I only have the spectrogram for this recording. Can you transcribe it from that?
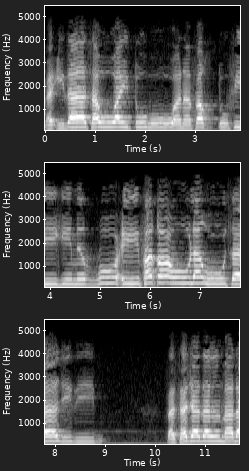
فَإِذَا سَوَّيْتُهُ وَنَفَخْتُ فِيهِ مِنْ رُوحِي فَقَعُوا لَهُ سَاجِدِينَ فَسَجَدَ الْمَلَائِكَةُ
